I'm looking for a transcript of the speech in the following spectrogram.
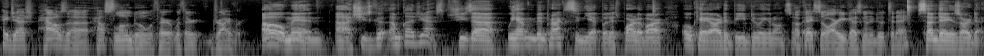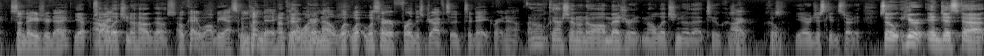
Hey, Josh, how's uh how's Sloan doing with her with her driver? Oh man, uh, she's good. I'm glad you asked. She's uh, we haven't been practicing yet, but it's part of our OKR to be doing it on Sunday. Okay, so are you guys going to do it today? Sunday is our day. Sunday is your day. Yep. So All I'll right. let you know how it goes. Okay, well I'll be asking Monday. 'cause Okay, I want to know what, what what's her furthest drive to, to date right now. Oh gosh, I don't know. I'll measure it and I'll let you know that too. All right, cool. Yeah, we're just getting started. So here and just uh,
